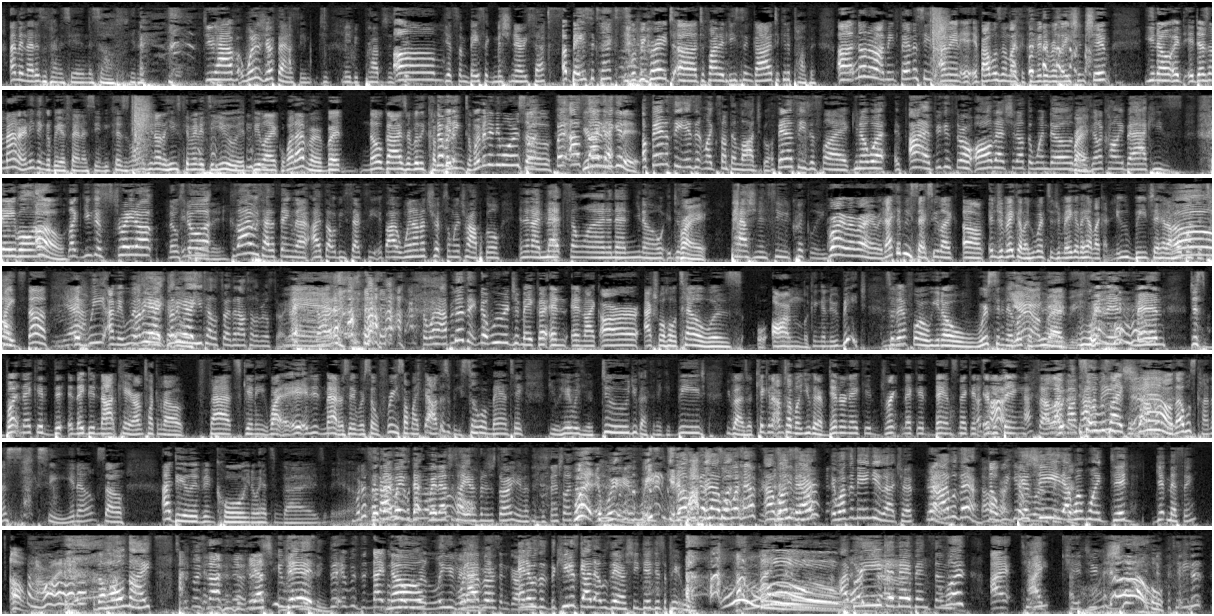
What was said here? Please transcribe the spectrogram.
I mean, that is a fantasy in itself, you know. Do you have? What is your fantasy? To maybe perhaps just get, Um, get some basic missionary sex. A basic sex would be great uh, to find a decent guy to get it popping. Uh, no, no, I mean fantasies. I mean, if I was in like a committed relationship, you know, it, it doesn't matter. Anything could be a fantasy because as long as you know that he's committed to you, it'd be like whatever. But no guys are really committing to women anymore, so but, but you're not gonna get it. A fantasy isn't like something logical. A fantasy is just like, you know what? If I, if you can throw all that shit out the window, that Right. he's gonna call me back. He's stable. Oh. like you just straight up. No you know what? Because I always had a thing that I thought would be sexy if I went on a trip somewhere tropical and then I met someone and then you know it just Right. Passion ensued quickly. Right, right, right, right. That could be sexy. Like um, in Jamaica, like we went to Jamaica, they had like a new beach. They had a whole bunch of Oh. tight stuff. Yeah. If we, I mean, we went Let to me hear, Jamaica, let me it hear you tell the story, then I'll tell the real story. Man. so what happened? Nothing. No, we were in Jamaica, and and like our actual hotel was on looking a new beach. So therefore, you know, we're sitting there Yeah, looking. You baby. had women, men, just butt naked, and they did not care. I'm talking about fat, skinny, white. It, it didn't matter. So they were so free. So I'm like, yeah, this would be so romantic. If you were here with your dude, you got the naked beach. You guys are kicking it. I'm talking about you could have dinner naked, drink naked, dance naked, That's everything. hot. That's- I like uh, my so it was like, beach. wow, that was kind of sexy, you know. So. ideally it'd been cool. You know, we had some guys. And, yeah. What if So the guy that, was wait, that, wait, that's just how you're gonna finish the story? You're gonna just finish like that? What? We, we didn't get it Well, popping. because I So wa- what happened? I wasn't there. It wasn't me and you that trip. No, I was there. No, we, yeah, because were on the she at trip. one point did get missing Oh, the whole night. it was not. Yes, she It did. It was the night before No, we were leaving. whatever. missing, girl. And it was the cutest guy that was there. She did disappear with. Ooh. I believe there may have been some. What? I I kid you. No.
